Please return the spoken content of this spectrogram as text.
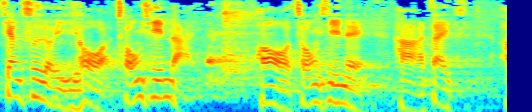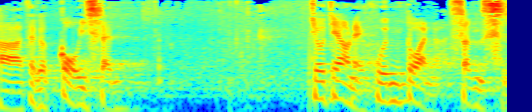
降世了以后啊，重新来哦，重新呢啊再啊这个过一生。就叫你分断了生死，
